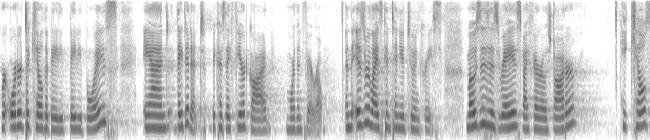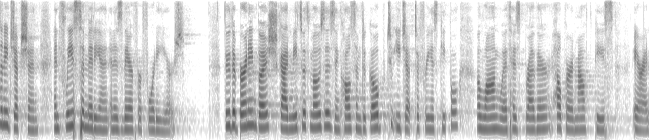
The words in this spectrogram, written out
were ordered to kill the baby, baby boys, and they didn't because they feared God more than Pharaoh. And the Israelites continued to increase. Moses is raised by Pharaoh's daughter. He kills an Egyptian and flees to Midian and is there for 40 years. Through the burning bush, God meets with Moses and calls him to go to Egypt to free his people, along with his brother, helper, and mouthpiece, Aaron.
